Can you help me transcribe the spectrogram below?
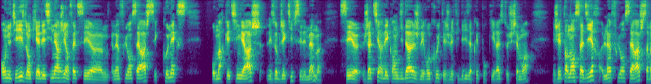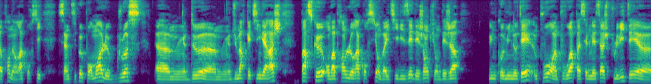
on utilise. Donc, il y a des synergies. En fait, c'est l'influence RH, c'est connexe au marketing RH. Les objectifs, c'est les mêmes. C'est j'attire des candidats, je les recrute et je les fidélise après pour qu'ils restent chez moi j'ai tendance à dire l'influence RH, ça va prendre un raccourci. C'est un petit peu pour moi le gross euh, de, euh, du marketing RH parce que on va prendre le raccourci, on va utiliser des gens qui ont déjà une communauté pour pouvoir passer le message plus vite et euh,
